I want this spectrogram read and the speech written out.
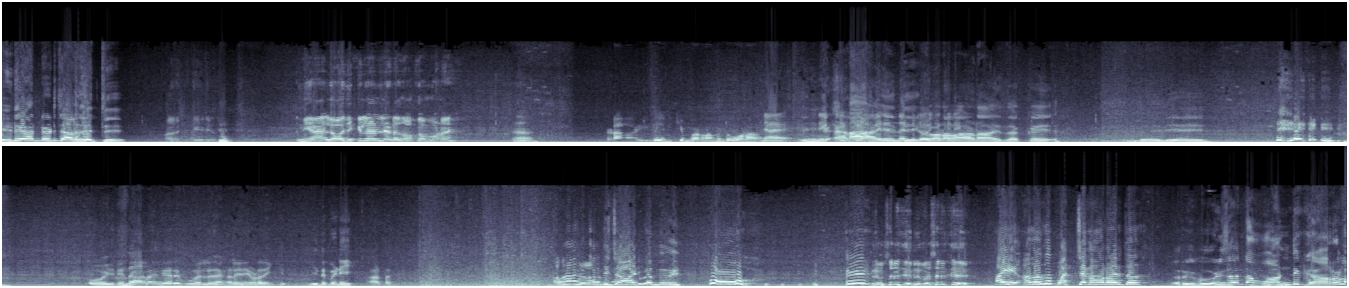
ഐഡിയ കണ്ടുപിടിച്ചാണ് തെറ്റ്. ലോജിക്കലാണല്ലേ നോക്കാൻ പോണേ. എനിക്കും പോടാ. ഞാൻ എടാ ഇതൊക്കെ ദേവിയേ. ഓ ഇനി നിങ്ങളും കയറി പോവല്ലോ? ഞങ്ങൾ ഇനി ഇവിടെ നിൽക്കും ഇത് പിടി. ആട്ടെ. ചാടി വന്നത്. പച്ച കളറായിരുത്ത റിവേഴ്സ് എന്റെ വണ്ടി കേറണ.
